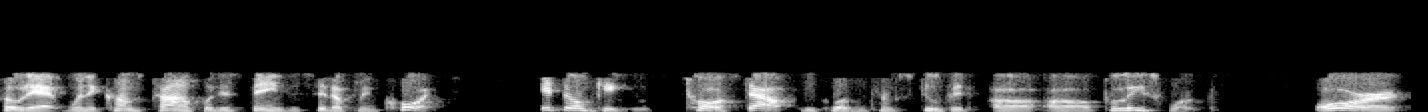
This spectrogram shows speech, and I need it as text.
so that when it comes time for this thing to sit up in court, it don't get tossed out because of some stupid uh, uh, police work, or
